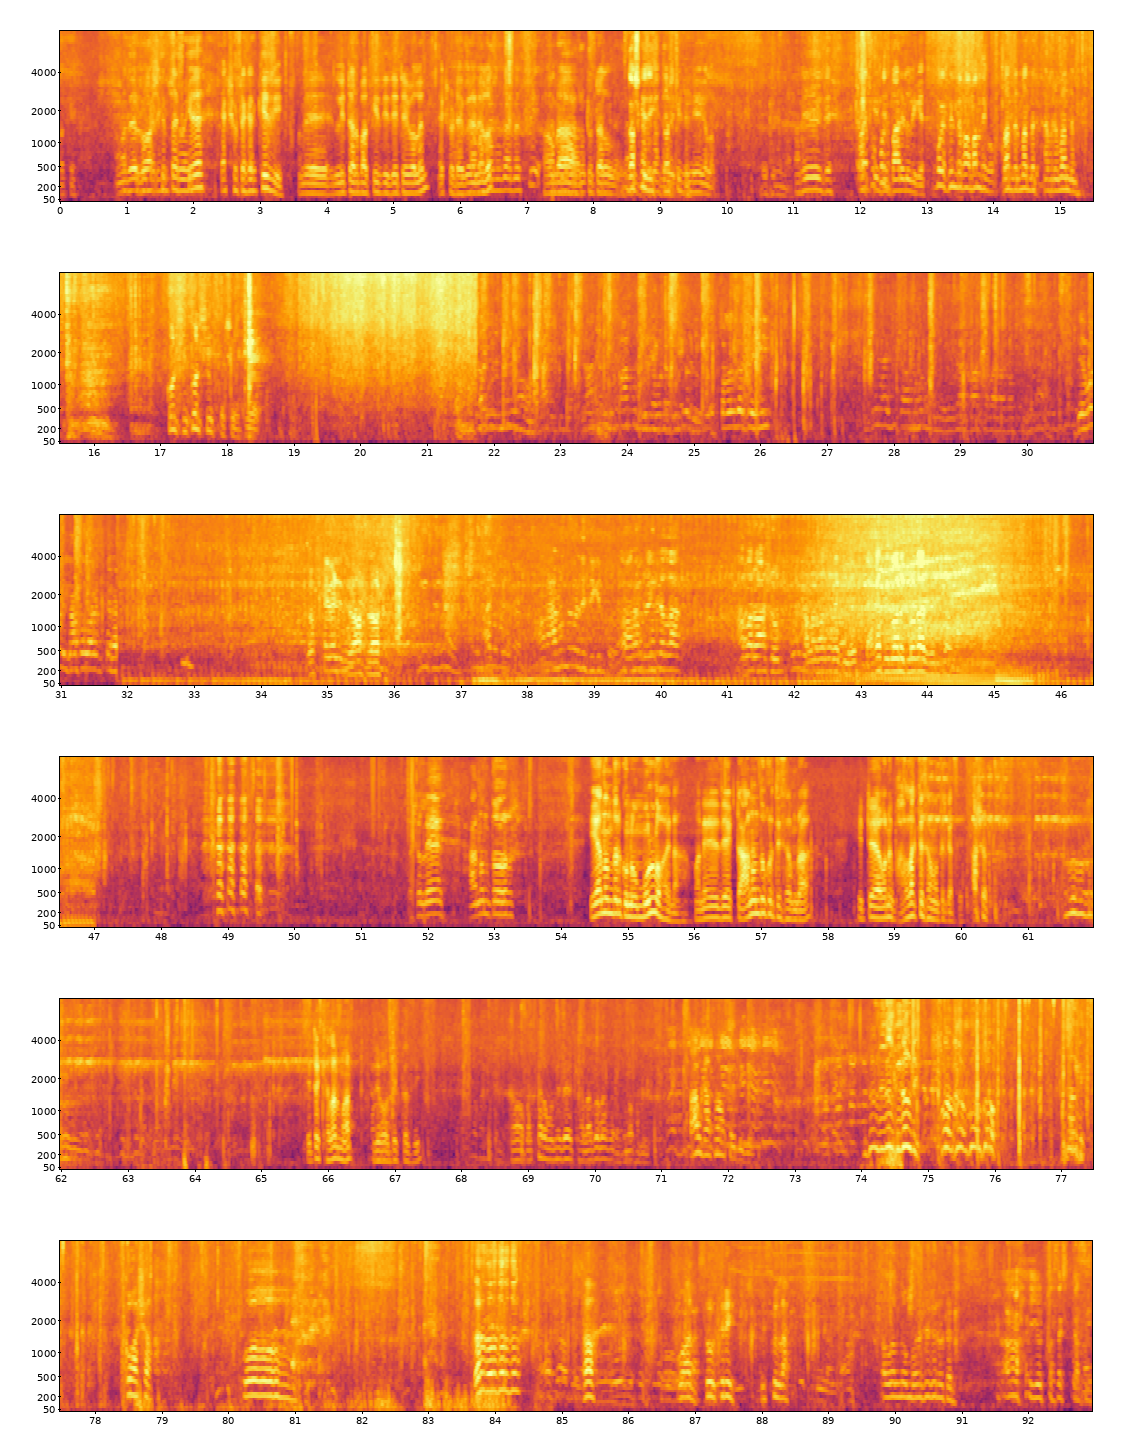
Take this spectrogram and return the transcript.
ওকে। আমাদের রস কিন্তু আজকে একশো টাকা কেজি মানে লিটার বা কেজি যেটাই বলেন একশো টাকা করে নিল আমরা টোটাল দশ কেজি। দশ কেজি নিয়ে গেলাম। আরে এই যে পাঁচ কেজি বাড়ির লিগে। বান্ধেন বান্ধেন আপনি বান্ধেন কলসি কলসি। কলসি আসলে আনন্দর এই আনন্দের কোনো মূল্য হয় না। মানে যে একটা আনন্দ করতেছি আমরা এটা অনেক ভালো লাগতেছে আমাদের কাছে। আসল এটা খেলার মাঠ যেভাবে দেখতেছি। হ্যাঁ খেলাধুলা করে তাল কুয়াশা। ও। ধরো ধরো ধরো ধরো। হ্যাঁ। ওয়ান টু থ্রি বিসমিল্লাহ। আল্লাহর নাম করে ওঠেন কাছে।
